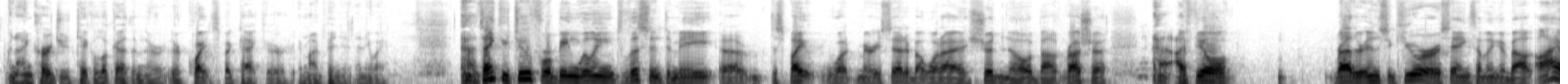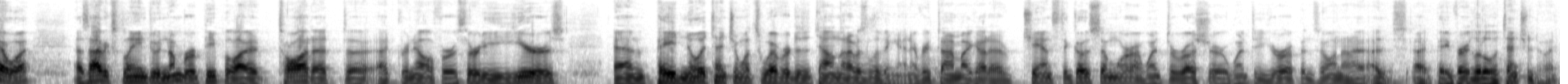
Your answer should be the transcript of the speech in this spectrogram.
and I encourage you to take a look at them. They're, they're quite spectacular, in my opinion, anyway. Thank you, too, for being willing to listen to me, uh, despite what Mary said about what I should know about Russia. I feel rather insecure saying something about Iowa as I've explained to a number of people, I taught at, uh, at Grinnell for 30 years and paid no attention whatsoever to the town that I was living in. Every time I got a chance to go somewhere, I went to Russia or went to Europe and so on, and I, I, I paid very little attention to it.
